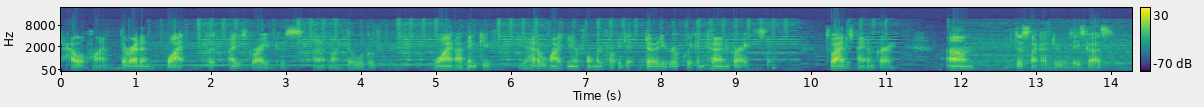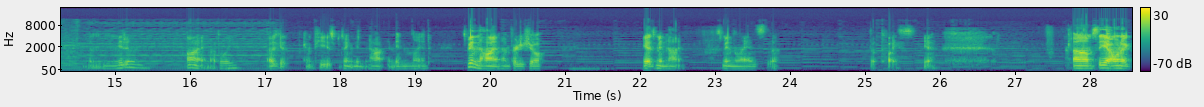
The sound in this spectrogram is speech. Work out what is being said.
Helleheim. They're red and white, but I use grey because I don't like the look of white. I think if you had a white uniform, it would probably get dirty real quick and turn grey, so that's why I just paint them grey. Um, just like I do with these guys. Middenheim, I believe. I always get confused between Middenheim and Middenland. It's Middenheim, I'm pretty sure. Yeah, it's Middenheim. It's Middenland's the the place. Yeah. Um, so yeah, I want to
